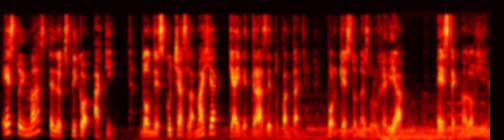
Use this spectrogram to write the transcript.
esto y más te lo explico aquí, donde escuchas la magia que hay detrás de tu pantalla, porque esto no es brujería, es tecnología.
